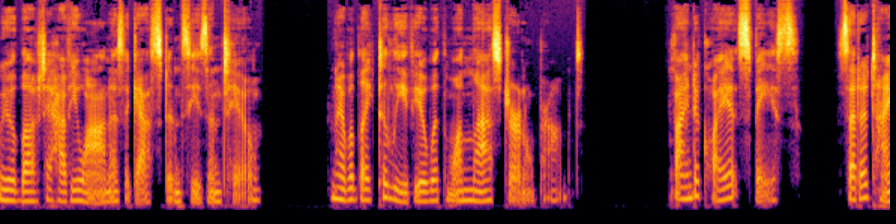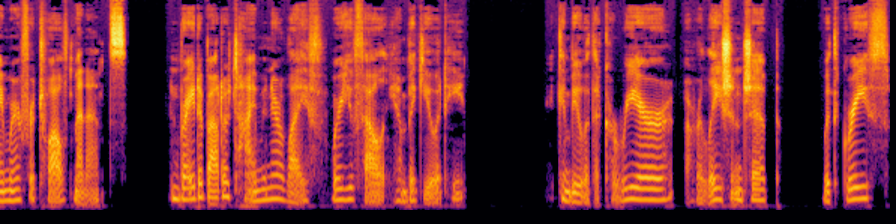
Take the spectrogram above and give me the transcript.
We would love to have you on as a guest in season two and I would like to leave you with one last journal prompt. Find a quiet space, set a timer for 12 minutes, and write about a time in your life where you felt ambiguity. It can be with a career, a relationship, with grief,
